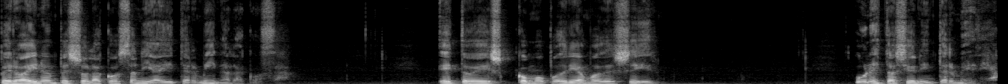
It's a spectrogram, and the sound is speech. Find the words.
Pero ahí no empezó la cosa ni ahí termina la cosa. Esto es, como podríamos decir, una estación intermedia.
